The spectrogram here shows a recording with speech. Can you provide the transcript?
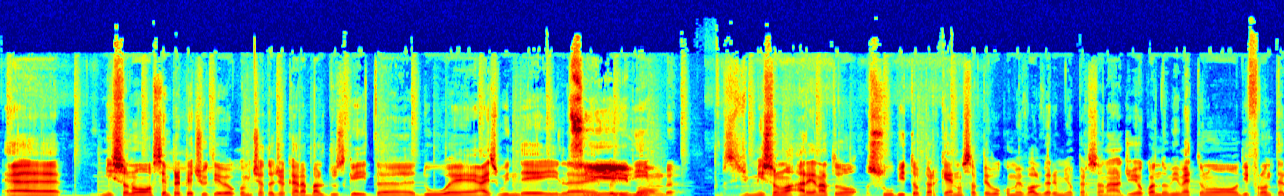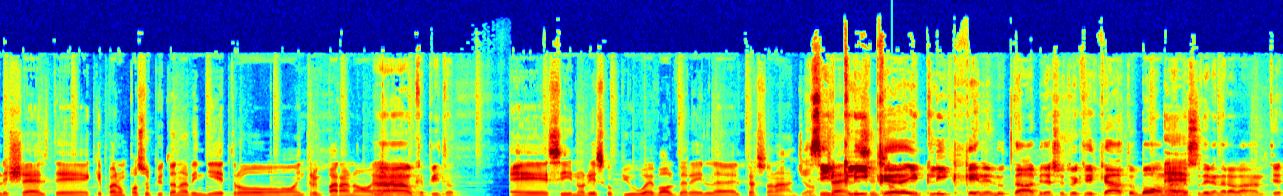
eh, mi sono sempre piaciuti, avevo cominciato a giocare a Baldur's Gate 2, eh, Icewind Dale, sì, bombe. Mi sono arenato subito perché non sapevo come evolvere il mio personaggio. Io quando mi mettono di fronte alle scelte che poi non posso più tornare indietro, entro in paranoia. Ah, ho capito. E sì, non riesco più a evolvere il, il personaggio. Sì, cioè, il, click, senso... il click che è ineluttabile. Cioè tu hai cliccato, boom, eh, adesso devi andare avanti.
